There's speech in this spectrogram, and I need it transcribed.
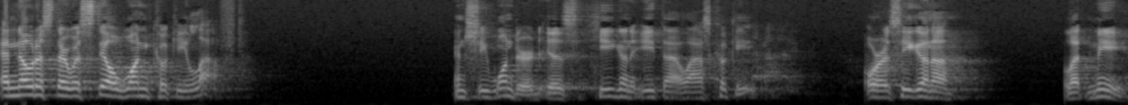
and noticed there was still one cookie left. And she wondered is he going to eat that last cookie? Or is he going to let me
